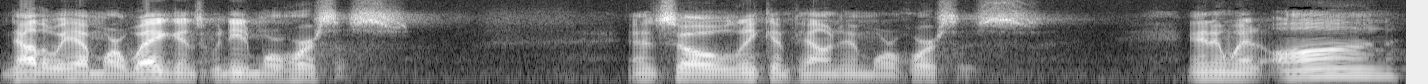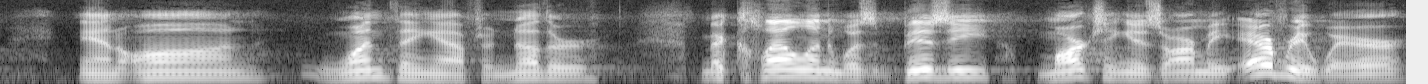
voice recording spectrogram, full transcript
now that we have more wagons, we need more horses. And so Lincoln found him more horses. And it went on and on, one thing after another. McClellan was busy marching his army everywhere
